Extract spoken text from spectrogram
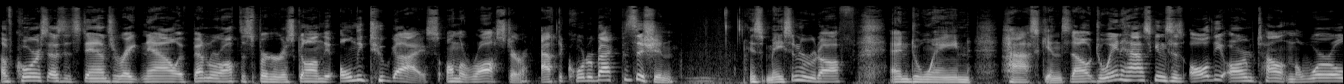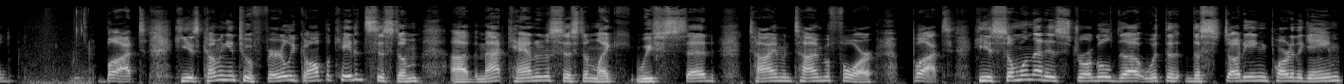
of course, as it stands right now, if Ben Roethlisberger is gone, the only two guys on the roster at the quarterback position is Mason Rudolph and Dwayne Haskins. Now, Dwayne Haskins has all the arm talent in the world but he is coming into a fairly complicated system, uh, the Matt Canada system, like we've said time and time before. But he is someone that has struggled uh, with the, the studying part of the game,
